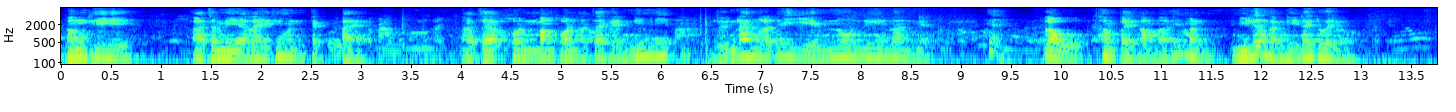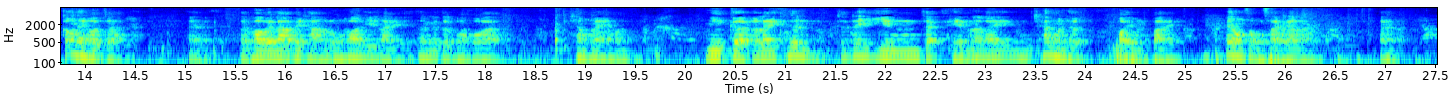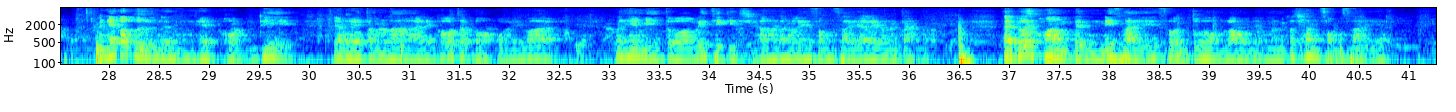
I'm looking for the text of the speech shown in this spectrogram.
บางทีอาจจะมีอะไรที่มันแปลกๆอาจจะคนบางคนอาจจะเห็นนิมิต หรือนั่งแล้วได้ยินนู่นนี่นั่นเนี่ยเราทำไปทำมาให้มันมีเรื่องแบบนี้ได้ด้วยเหรอ ก็ไม่เข้าใจแต่พอเวลาไปถามหลวงพ่อทีไรท่านก็จะบอกว่าช่างแม่มัน มีเกิดอะไรขึ้น จะได้ยินจะเห็นอะไรช่างมันเถอะปล่อยมันไป ไม่ต้องสงสัยอะไรอ่าอันนี้ก็คือหนึ่งเหตุผลที่อย่างในตำราเนี่ยเขาก็จะบอกไว้ว่า ไม่ให้มีตัววิจิกิจฉาลังเลสงสัยอะไรต่างๆ แต่ด้วยความเป็นนิสัยส่วนตัวของเราเนี่ยมันก็ช่างสงสัย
